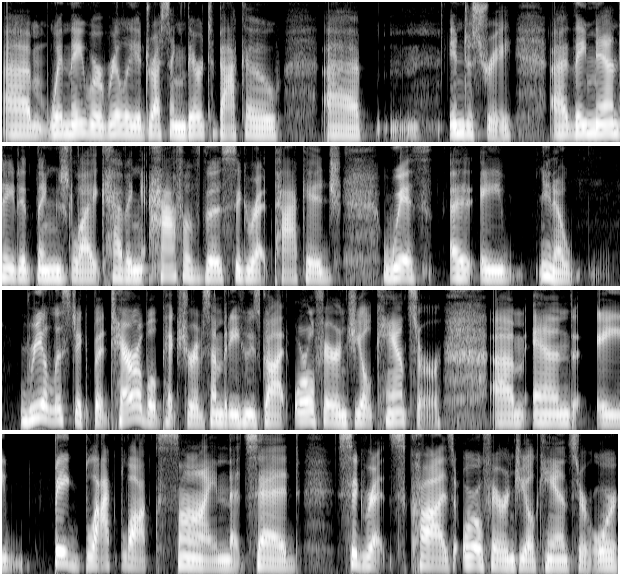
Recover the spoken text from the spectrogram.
um, when they were really addressing their tobacco uh, industry, uh, they mandated things like having half of the cigarette package with a, a you know, realistic but terrible picture of somebody who's got oral pharyngeal cancer um, and a big black block sign that said cigarettes cause oropharyngeal cancer or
